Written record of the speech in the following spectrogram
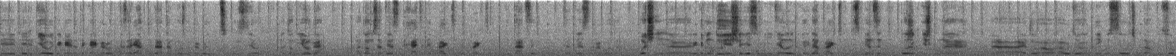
перед, перед йогой какая-то такая короткая зарядка, да, там можно какой-нибудь циклус сделать, потом йога, потом, соответственно, дыхательная практика, практика медитации, соответственно, работа. Очень э, рекомендую еще, если вы не делали никогда практику диспензы, тоже книжку на э, эту ау аудиокнигу, ссылочку дам внизу.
